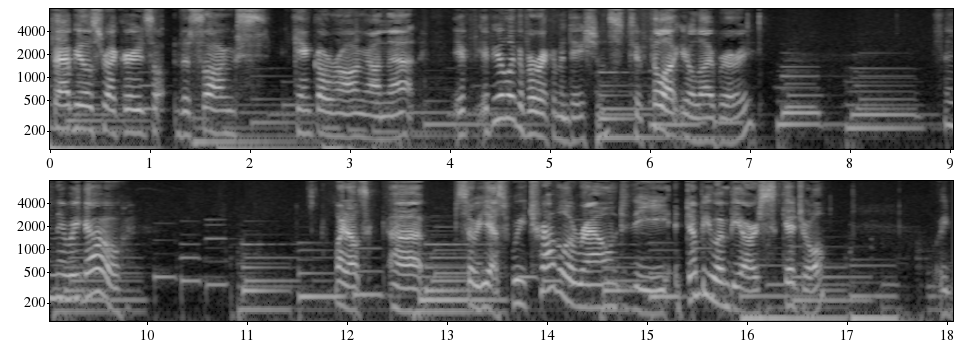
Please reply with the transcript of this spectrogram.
fabulous records. The songs, can't go wrong on that. If, if you're looking for recommendations to fill out your library, and there we go what else? Uh, so yes, we travel around the WMBR schedule. We,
